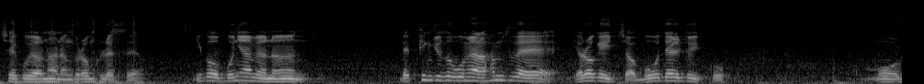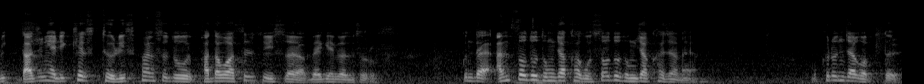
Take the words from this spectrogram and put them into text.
재구현하는 그런 클래스예요 이거 뭐냐면은 mapping 주소 보면 함수에 여러 개 있죠. 모델도 있고 뭐 리, 나중에 request, response도 받아와 쓸 수 있어요. 매개 변수로. 근데 안 써도 동작하고 써도 동작하잖아요. 뭐 그런 작업들.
